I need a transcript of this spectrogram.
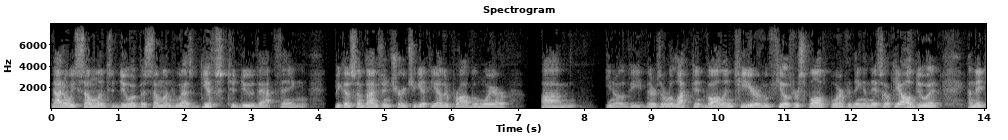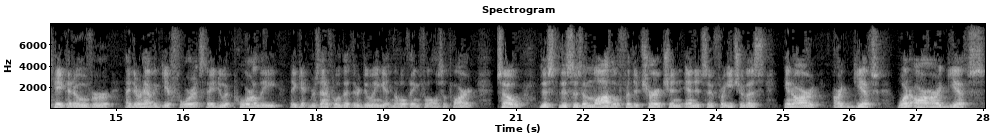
not only someone to do it, but someone who has gifts to do that thing. Because sometimes in church you get the other problem where, um, you know, the there's a reluctant volunteer who feels responsible for everything, and they say, okay, I'll do it, and they take it over, and they don't have a gift for it, so they do it poorly. They get resentful that they're doing it, and the whole thing falls apart. So this this is a model for the church, and and it's a, for each of us in our our gifts. What are our gifts?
